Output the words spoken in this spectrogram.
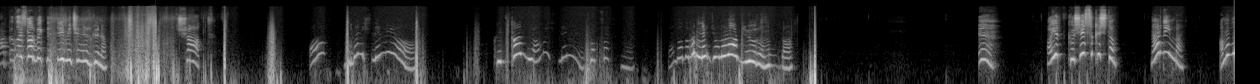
Arkadaşlar beklettiğim için üzgünüm. Çat. Aa, buradan işlemiyor. Kritikal diyor ama işlemiyor. Çok saçma. Ben de adamın ne canı var diyorum oradan. Eh. Hayır köşeye sıkıştım. Neredeyim ben? Ama bu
